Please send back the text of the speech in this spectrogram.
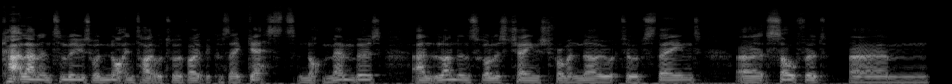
Catalan and Toulouse were not entitled to a vote because they're guests, not members. And London Skolars changed from a no to abstained. Uh, Salford um,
